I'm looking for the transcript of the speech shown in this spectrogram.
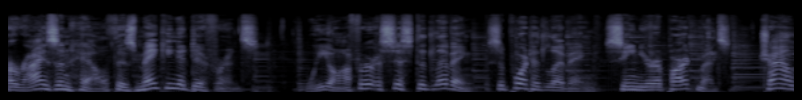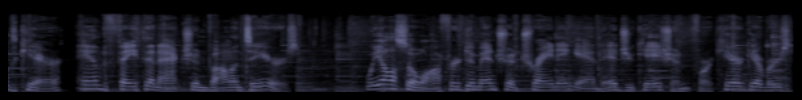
Horizon Health is making a difference. We offer assisted living, supported living, senior apartments, child care, and Faith in Action volunteers. We also offer dementia training and education for caregivers,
